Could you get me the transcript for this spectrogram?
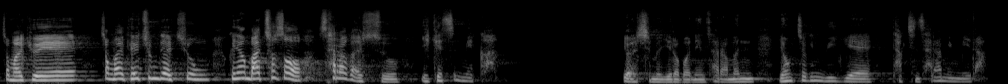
정말 교회에 정말 대충대충 그냥 맞춰서 살아갈 수 있겠습니까? 열심을 잃어버린 사람은 영적인 위기에 닥친 사람입니다.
